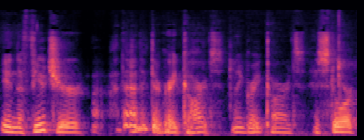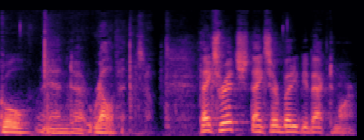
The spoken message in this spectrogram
in the future, I, th- I think they're great cards. I think great cards. Historical and uh, relevant. So thanks Rich. Thanks everybody. Be back tomorrow.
